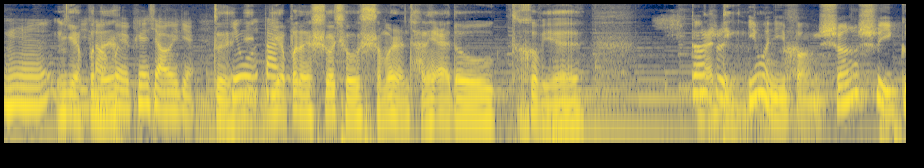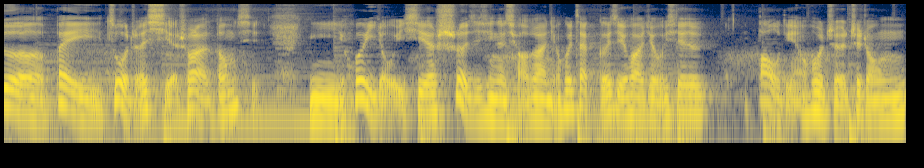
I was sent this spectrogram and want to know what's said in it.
嗯，你也不能会偏小一点。对因为大你你也不能奢求什么人谈恋爱都特别但是因为你本身是一个被作者写出来的东西，你会有一些设计性的桥段，你会在隔几话就有一些爆点或者这种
